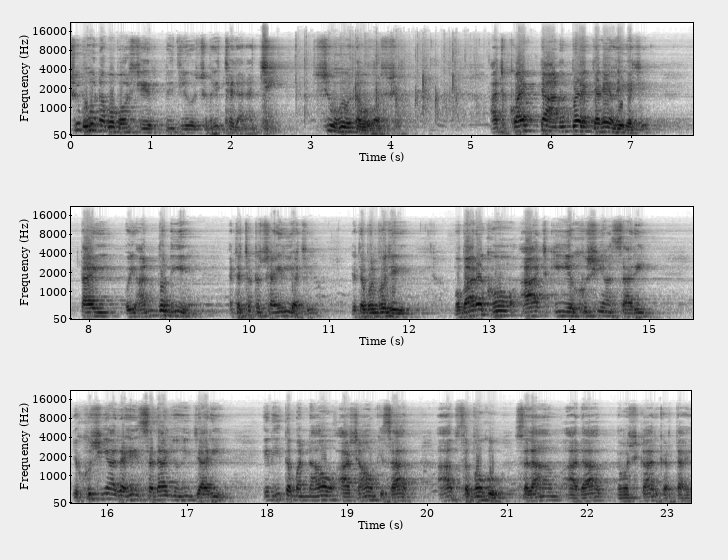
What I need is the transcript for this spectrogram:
শুভ নববর্ষের প্রীতি ও শুভেচ্ছা জানাচ্ছি। শুভ নববর্ষ। আজ কয়েকটা আনন্দ এক জায়গায় হয়ে গেছে। তাই ওই আনন্দ নিয়ে একটা ছোট্ট শায়রি আছে, যেটা বলব যে, মোবারক হো আজ কি খুশিয়া সারি। ये खुशियां रहें सदा यूं ही जारी इन्हीं तमन्नाओं आशाओं के साथ आप सबों को सलाम आदाब नमस्कार करता है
